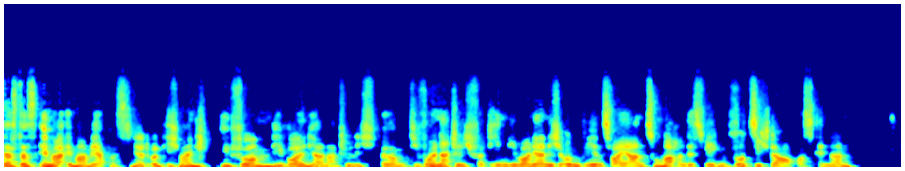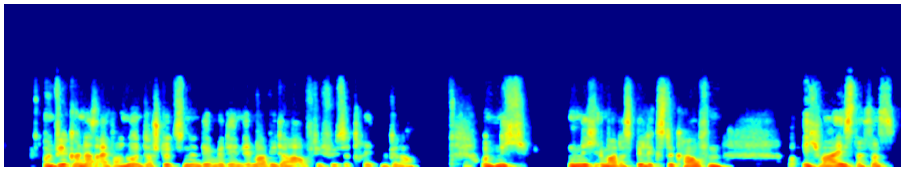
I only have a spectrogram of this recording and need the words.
dass das immer, immer mehr passiert. Und ich meine, die, die Firmen, die wollen ja natürlich, ähm, die wollen natürlich verdienen. Die wollen ja nicht irgendwie in zwei Jahren zumachen. Deswegen wird sich da auch was ändern. Und wir können das einfach nur unterstützen, indem wir denen immer wieder auf die Füße treten, genau. Und nicht nicht immer das Billigste kaufen. Ich weiß, dass das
